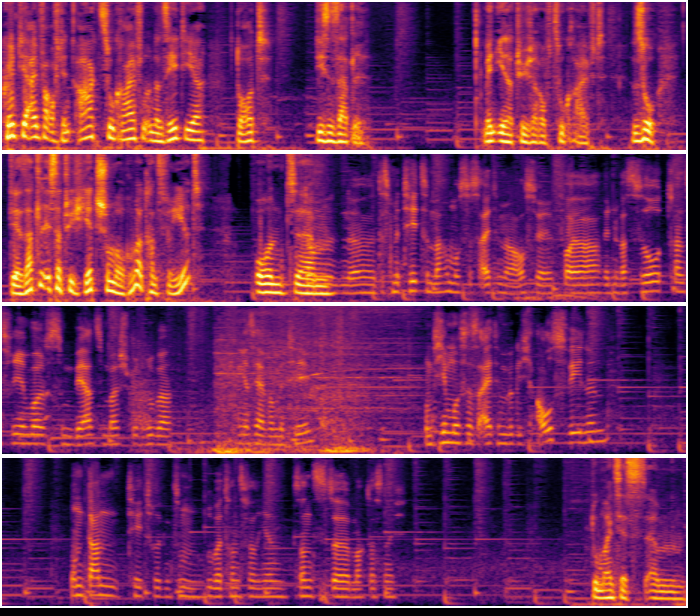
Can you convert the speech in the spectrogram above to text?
könnt ihr einfach auf den Arc zugreifen und dann seht ihr dort diesen Sattel. Wenn ihr natürlich darauf zugreift. So, der Sattel ist natürlich jetzt schon mal rüber transferiert. Und ähm, um äh, das mit T zu machen, musst du das Item mal auswählen. Vorher, wenn du was so transferieren wolltest, zum Bären zum Beispiel drüber, ging das ja einfach mit T. Und hier musst du das Item wirklich auswählen und dann T drücken zum rüber transferieren. Sonst äh, macht das nicht. du meinst jetzt, ähm,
